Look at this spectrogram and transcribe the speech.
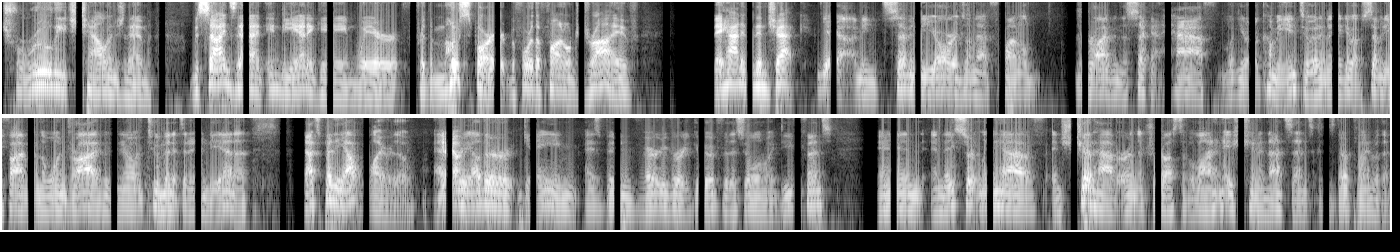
truly challenge them. Besides that Indiana game, where for the most part, before the final drive, they had it in check. Yeah, I mean, 70 yards on that final drive in the second half, you know, coming into it, and they give up 75 in the one drive, you know, in two minutes at Indiana. That's been the outlier, though. Every other game has been very, very good for this Illinois defense, and and they certainly have and should have earned the trust of a lot of Nation in that sense because they're playing with a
